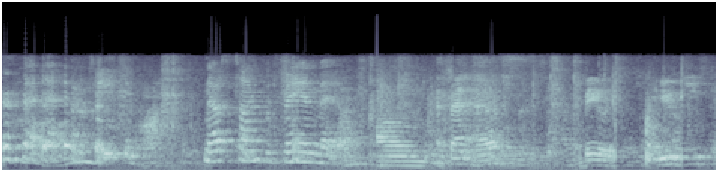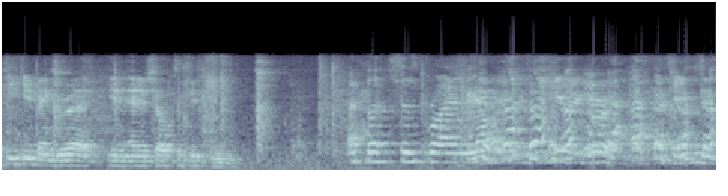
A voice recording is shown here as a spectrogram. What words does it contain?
now it's time for fan mail. Um, a fan asks, Bailly, can you beat PK Bangoura in NHL 215? I thought it says Brian No, Reardon. it says PK Bangoura. I changed it.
